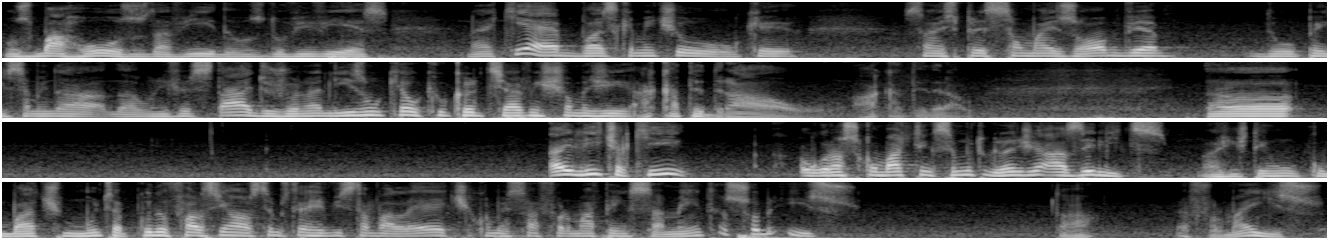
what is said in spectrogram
Os barrosos da vida, os do Viviers, né? que é basicamente o, o que são a expressão mais óbvia do pensamento da, da universidade, do jornalismo, que é o que o Kurt Irving chama de a catedral. A catedral. Ah, a elite aqui, o nosso combate tem que ser muito grande às elites. A gente tem um combate muito. Quando eu falo assim, ó, nós temos que ter a revista Valete começar a formar pensamento, é sobre isso. Tá? É formar isso.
